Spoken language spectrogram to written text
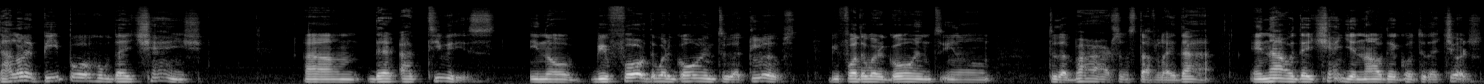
a lot of people who they change um, their activities. You know, before they were going to the clubs, before they were going to, you know, to the bars and stuff like that. And now they change it. Now they go to the church.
